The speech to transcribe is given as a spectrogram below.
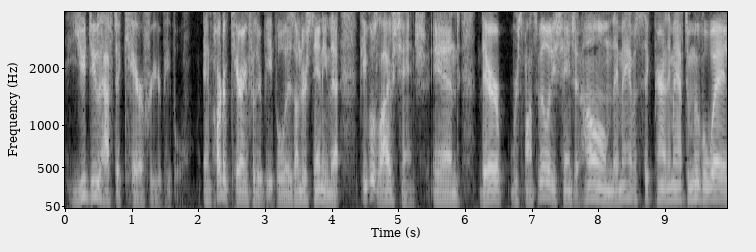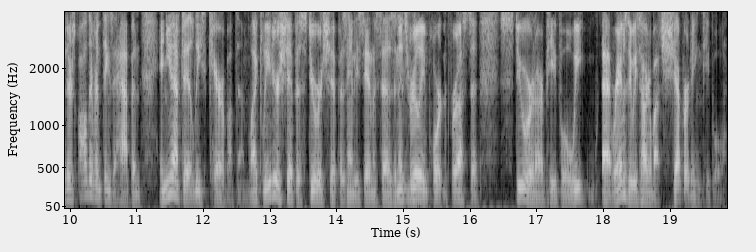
You do have to care for your people. And part of caring for their people is understanding that people's lives change and their responsibilities change at home. They may have a sick parent, they may have to move away. There's all different things that happen, and you have to at least care about them. Like leadership is stewardship, as Andy Stanley says, and it's mm-hmm. really important for us to steward our people. We at Ramsey we talk about shepherding people,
